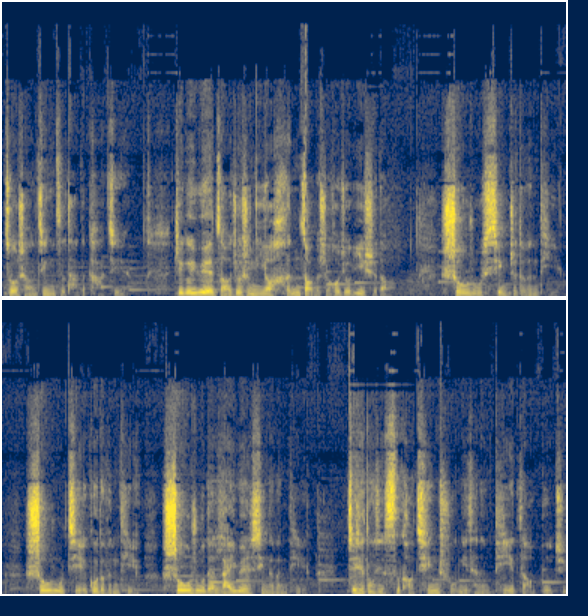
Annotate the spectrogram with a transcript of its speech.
坐上金字塔的塔尖。这个越早，就是你要很早的时候就意识到，收入性质的问题，收入结构的问题，收入的来源性的问题，这些东西思考清楚，你才能提早布局。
